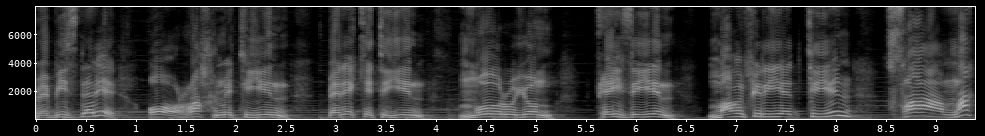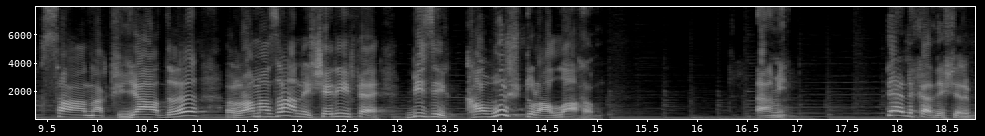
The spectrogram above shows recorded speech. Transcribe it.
Ve bizleri o rahmetiyin, bereketiyin, nuruyun, feyziyin, mağfiriyetiyin sağanak sağanak yağdığı Ramazan-ı Şerif'e bizi kavuştur Allah'ım. Amin. Değerli kardeşlerim,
